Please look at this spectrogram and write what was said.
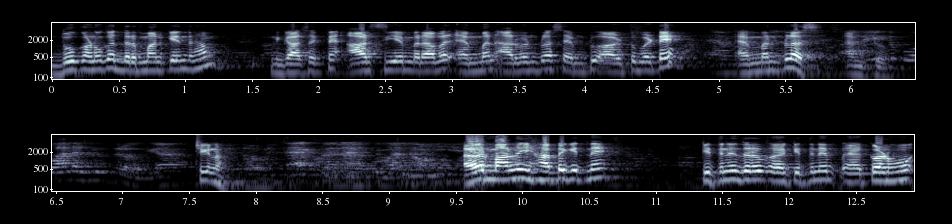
दो कणों का द्रव्यमान केंद्र हम निकाल सकते हैं। आर सी एम बराबर M one R one plus M two R two बटे M one plus M two ठीक ना? अगर मान लो यहाँ पे कितने कितने द्रव कितने कण हो?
